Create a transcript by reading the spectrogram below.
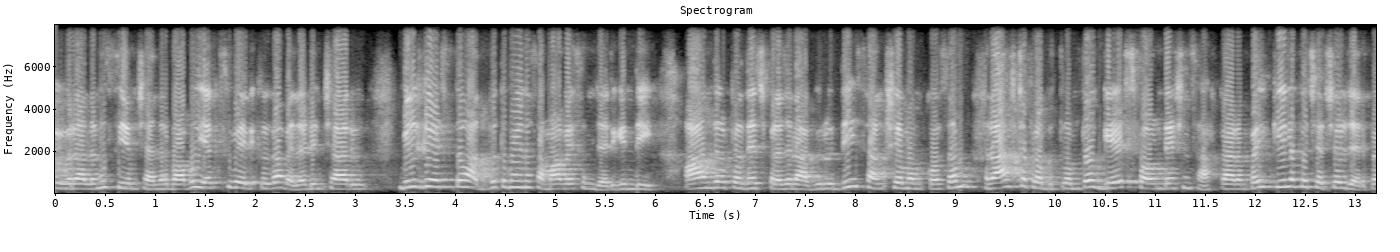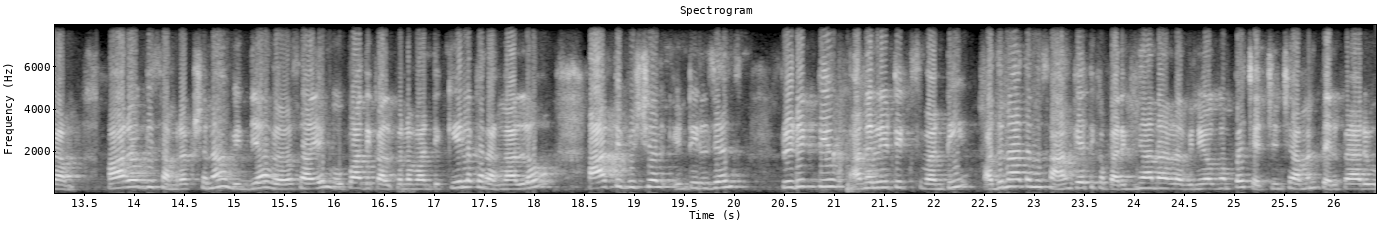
వివరాలను సీఎం చంద్రబాబు ఎక్స్ వేదికగా వెల్లడించారు. బిల్ గేట్స్తో అద్భుతమైన సమావేశం జరిగింది. ఆంధ్రప్రదేశ్ ప్రజల అభివృద్ధి సంక్షేమం కోసం రాష్ట్ర ప్రభుత్వంతో గేట్స్ ఫౌండేషన్ సహకారంపై కీలక చర్చలు జరిపాం. ఆరోగ్య సంరక్షణ విద్య వ్యవసాయం ఉపాధి కల్పన వంటి కీలక రంగాల్లో ఆర్టిఫిషియల్ ఇంటెలిజెన్స్ ప్రిడిక్టివ్ అనలిటిక్స్ వంటి అధునాతన సాంకేతిక పరిజ్ఞానాల వినియోగంపై చర్చించామని తెలిపారు.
